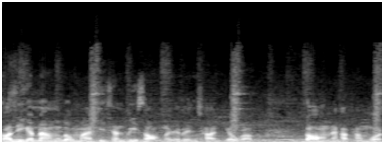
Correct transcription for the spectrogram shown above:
ตอนนี้กำลังลงมาที่ชั้น V2 ก็จะเป็นชั้นเกี่ยวกับกล้องนะครับทั้งหมด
